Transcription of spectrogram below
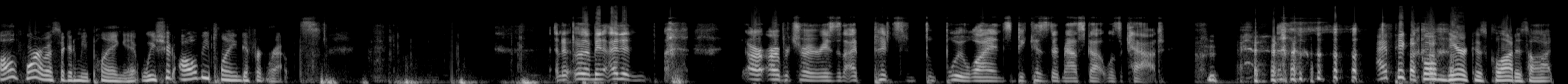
all four of us are going to be playing it, we should all be playing different routes. And I mean, I didn't. Our arbitrary reason, I picked B- Blue Lions because their mascot was a cat, I picked Golden Deer because Claude is hot.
